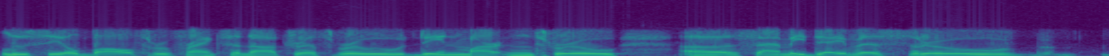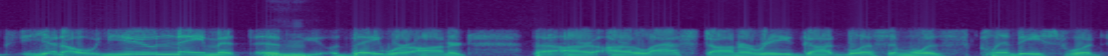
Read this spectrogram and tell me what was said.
Lucille Ball through Frank Sinatra, through Dean Martin, through uh, Sammy Davis, through you know, you name it. Uh, they were honored. The, our our last honoree, God bless him, was Clint Eastwood.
